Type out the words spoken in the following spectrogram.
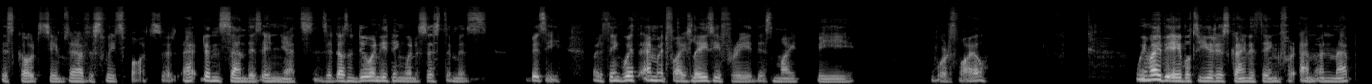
this code seems to have the sweet spot. So it didn't send this in yet since it doesn't do anything when the system is busy. But I think with madvise Lazy Free, this might be worthwhile. We might be able to use this kind of thing for munmap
